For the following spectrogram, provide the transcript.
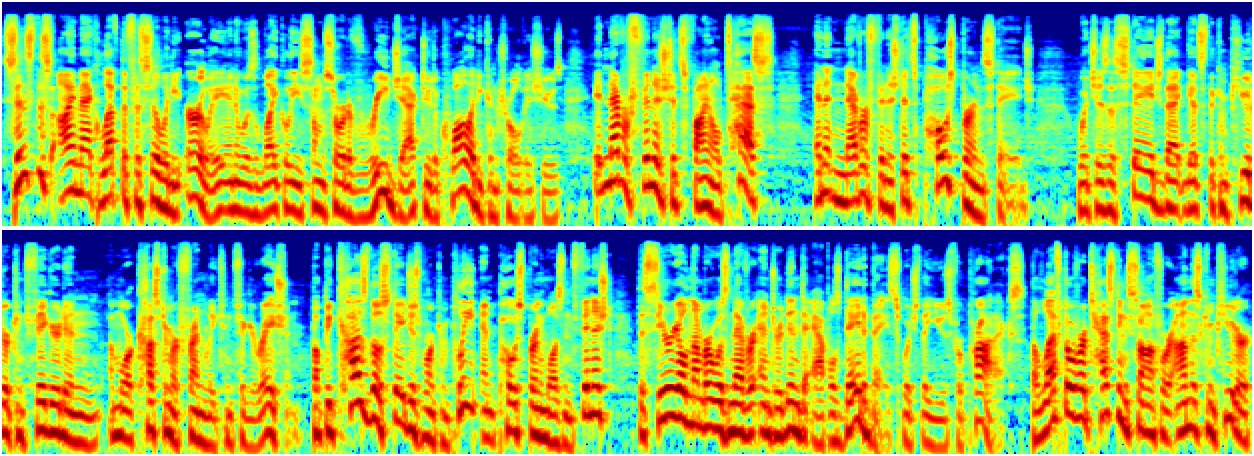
Since this iMac left the facility early and it was likely some sort of reject due to quality control issues, it never finished its final tests and it never finished its post-burn stage, which is a stage that gets the computer configured in a more customer-friendly configuration. But because those stages weren't complete and post-burn wasn't finished, the serial number was never entered into Apple's database, which they use for products. The leftover testing software on this computer,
